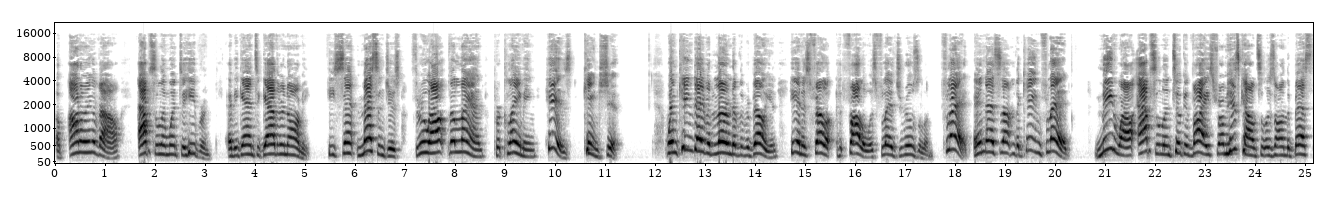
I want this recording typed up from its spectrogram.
of honoring a vow, Absalom went to Hebron and began to gather an army. He sent messengers throughout the land proclaiming his kingship. When King David learned of the rebellion, he and his fellow followers fled Jerusalem. Fled. Ain't that something? The king fled. Meanwhile, Absalom took advice from his counselors on the best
